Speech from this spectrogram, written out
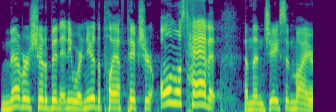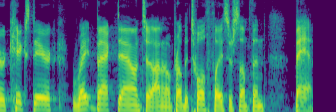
never should have been anywhere near the playoff picture, almost had it. And then Jason Meyer kicks Derek right back down to, I don't know, probably 12th place or something. Man,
